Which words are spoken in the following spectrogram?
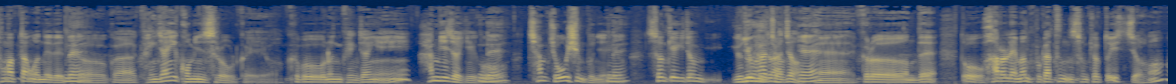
통합당 원내대표가 네. 굉장히 고민스러울 거예요. 그분은 굉장히 합리적이고 네. 참 좋으신 분이에요. 네. 성격이 좀 유들유들하죠. 예. 네. 그런데 또 화를 내면 불같은 성격도 있죠.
